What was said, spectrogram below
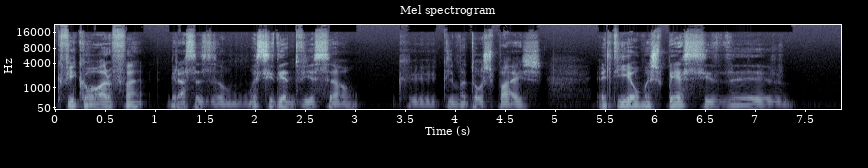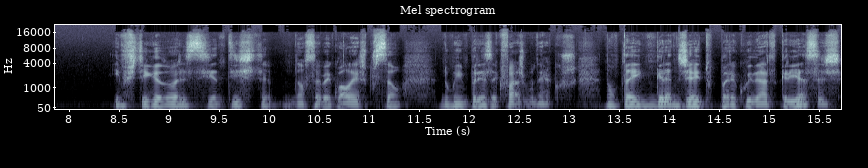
que fica órfã graças a um acidente de viação que, que lhe matou os pais. A tia é uma espécie de investigadora, cientista, não sei bem qual é a expressão, numa empresa que faz bonecos. Não tem grande jeito para cuidar de crianças,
